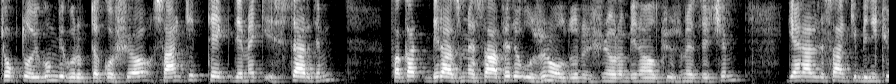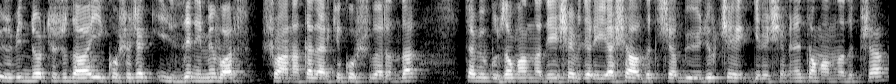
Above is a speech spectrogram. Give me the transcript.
çok da uygun bir grupta koşuyor. Sanki tek demek isterdim. Fakat biraz mesafede uzun olduğunu düşünüyorum 1600 metre için. Genelde sanki 1200-1400'ü daha iyi koşacak izlenimi var şu ana kadarki koşularında. Tabi bu zamanla değişebilir. Yaş aldıkça, büyüdükçe, gelişimini tamamladıkça.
